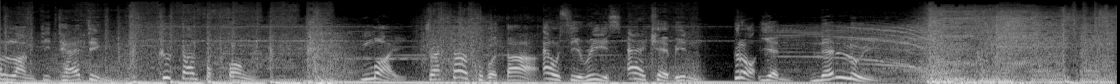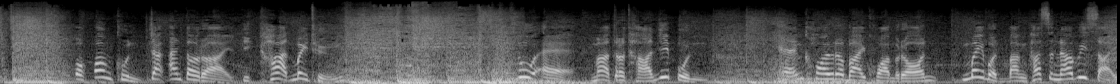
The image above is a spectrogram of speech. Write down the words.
พลังที่แท้จริง คือการปกป้อง ใหม่ Tractor Kubota L Series Air Cabin เกราะเย็น เน้นลุย ปกป้องคุณจากอันตรายที่คาดไม่ถึงตู้แอร์มาตรฐานญี่ปุ่น แผงคอยระบายความร้อน ไม่บดบังทัศนวิสัย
